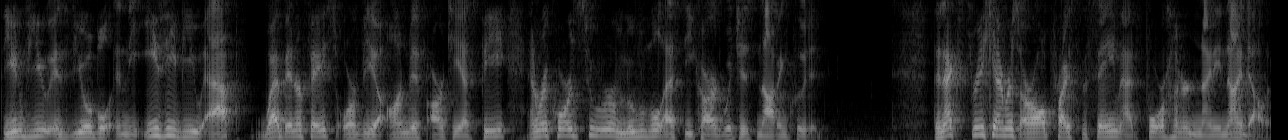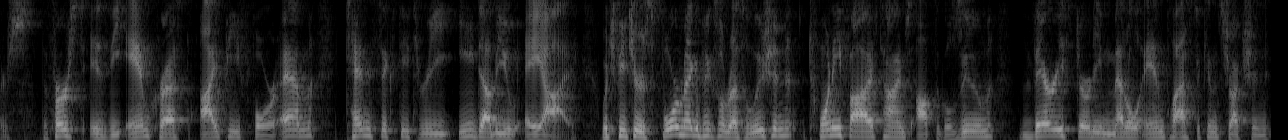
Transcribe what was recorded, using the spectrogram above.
The Uniview is viewable in the EasyView app, web interface, or via ONVIF RTSP, and records to a removable SD card which is not included. The next three cameras are all priced the same at $499. The first is the Amcrest IP4M 1063 EW AI, which features 4 megapixel resolution, 25 times optical zoom, very sturdy metal and plastic construction,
